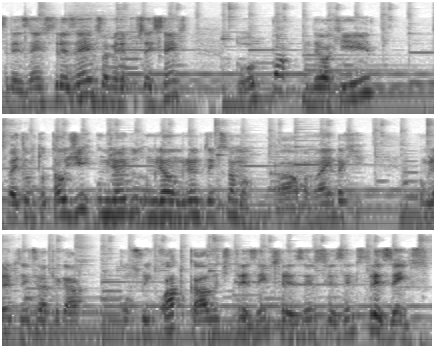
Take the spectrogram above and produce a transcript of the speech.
300, 300, vai vender por 600. Opa, deu aqui. Você vai ter um total de 1 milhão, e 1 milhão, 1 milhão e 200 na mão. Calma, não é ainda aqui. 1 milhão e 200 você vai pegar, construir quatro casas de 300, 300, 300, 300.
